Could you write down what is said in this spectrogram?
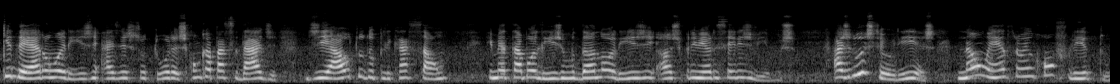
que deram origem às estruturas com capacidade de autoduplicação e metabolismo, dando origem aos primeiros seres vivos. As duas teorias não entram em conflito,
